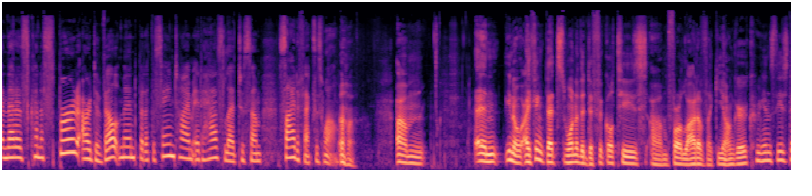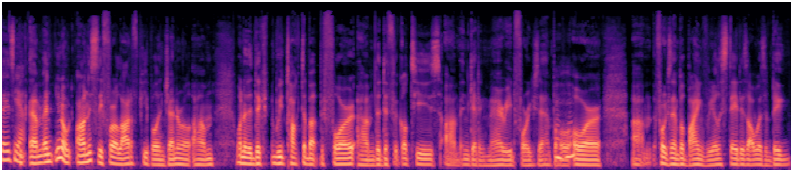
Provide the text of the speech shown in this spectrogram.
And that has kind of spurred our development, but at the same time, it has led to some side effects as well. Uh-huh. Um, and you know, I think that's one of the difficulties um, for a lot of like younger Koreans these days. Yeah. Um, and you know, honestly, for a lot of people in general, um, one of the di- we talked about before um, the difficulties um, in getting married, for example, mm-hmm. or um, for example, buying real estate is always a big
